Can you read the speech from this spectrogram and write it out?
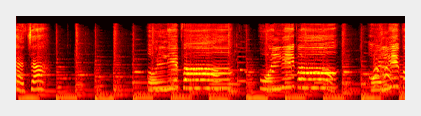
가자. 올리버. 올리버. 올리버.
